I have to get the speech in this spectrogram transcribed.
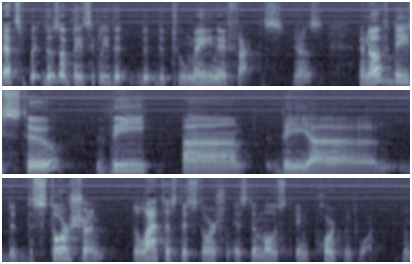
that's, those are basically the, the, the, two main effects. Yes? And of these two, the, um, the, uh, the distortion, the lattice distortion, is the most important one. Hmm?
